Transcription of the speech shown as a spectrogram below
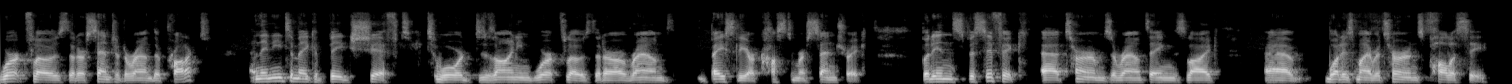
workflows that are centered around their product, and they need to make a big shift toward designing workflows that are around basically are customer centric, but in specific uh, terms around things like uh, what is my returns policy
